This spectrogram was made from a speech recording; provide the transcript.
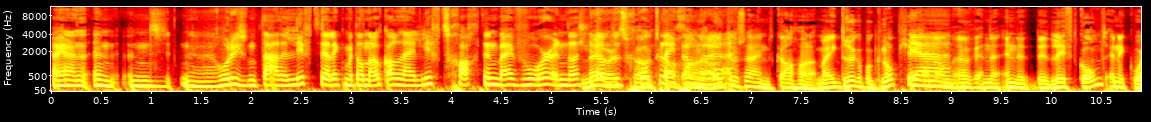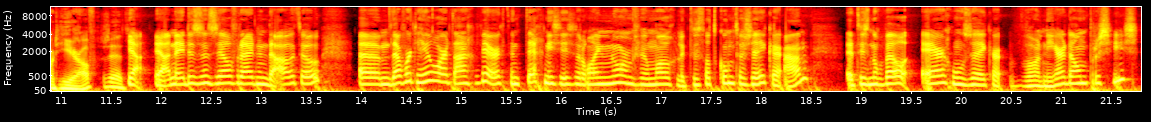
Nou ja, een, een, een, horizontale lift stel ik me dan ook allerlei liftschachten bij voor. En dat je dan dus gewoon, compleet het kan gewoon een auto zijn. Het kan gewoon, maar ik druk op een knopje en, dan, en, en de, de, lift komt en ik word hier afgezet. Ja, ja nee, dus een zelfrijdende auto. Um, daar wordt heel hard aan gewerkt. En technisch is er al enorm veel mogelijk. Dus dat komt er zeker aan. Het is nog wel erg onzeker wanneer dan precies.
